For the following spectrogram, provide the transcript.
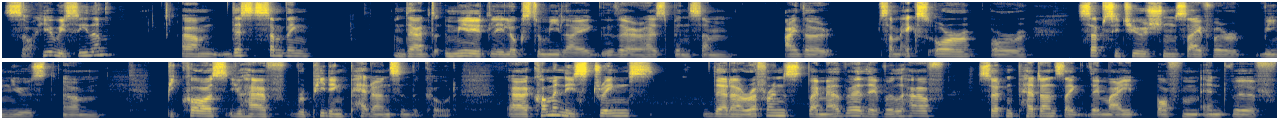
So here we see them. Um, this is something that immediately looks to me like there has been some either some XOR or substitution cipher being used um, because you have repeating patterns in the code. Uh, commonly strings that are referenced by malware, they will have certain patterns, like they might often end with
